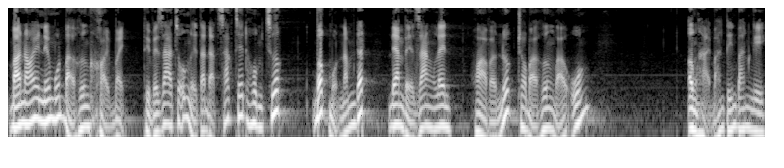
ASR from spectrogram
Bà nói nếu muốn bà hương khỏi bệnh thì phải ra chỗ người ta đặt xác chết hôm trước bốc một nắm đất đem về rang lên hòa vào nước cho bà hương bà uống. Ông hải bán tín bán nghi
